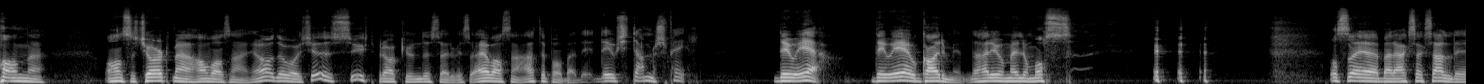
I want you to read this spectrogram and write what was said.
han, han som kjørte meg, han var sånn her Ja, det var ikke sykt bra kundeservice. Og jeg var sånn etterpå bare det, det er jo ikke deres feil. Det er jo jeg. Det er jo jeg og Garmin. Det her er jo mellom oss. og så er bare XXL det,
